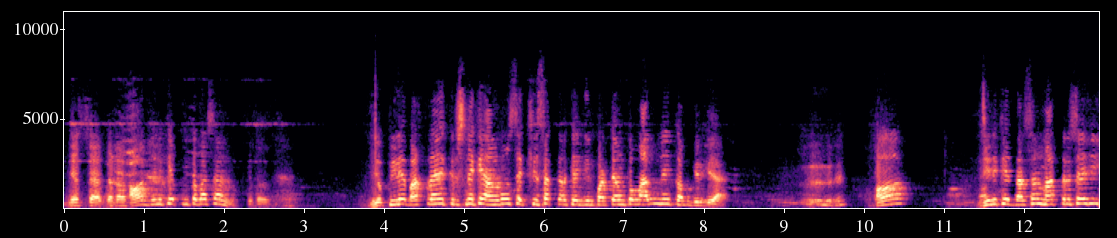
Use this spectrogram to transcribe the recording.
और जिनके पीतवसन जो पीले वस्त्र हैं कृष्ण के अंगों से खिसक करके गिर पड़ते हैं उनको मालूम नहीं कब गिर गया। और जिनके दर्शन मात्र से ही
